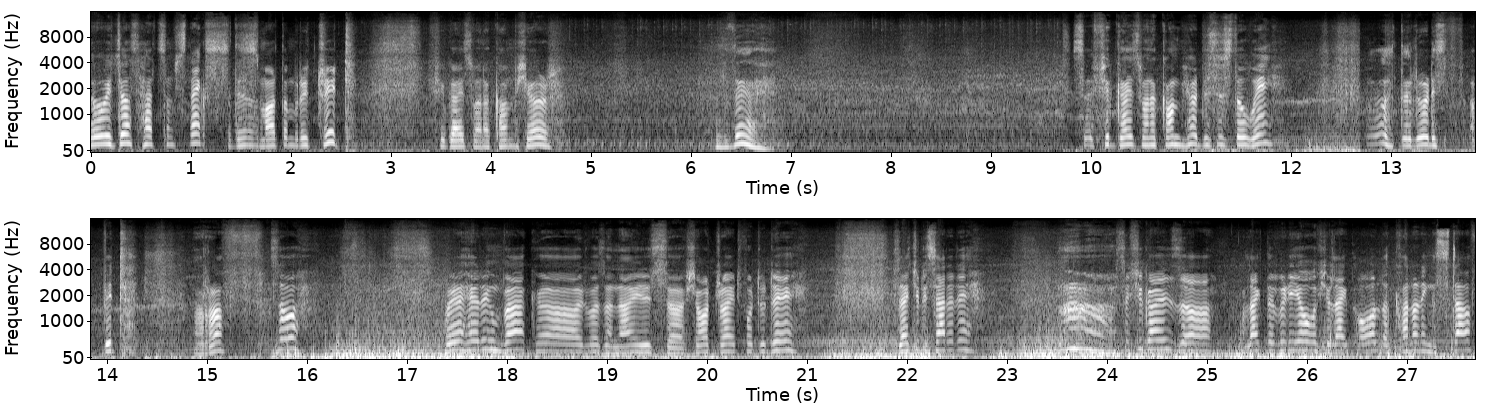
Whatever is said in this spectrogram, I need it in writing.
So we just had some snacks. This is Martam Retreat. If you guys wanna come here, there. So if you guys wanna come here, this is the way. Ugh, the road is a bit rough. So we're heading back. Uh, it was a nice uh, short ride for today. It's actually Saturday. so if you guys uh, like the video if you liked all the cornering stuff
